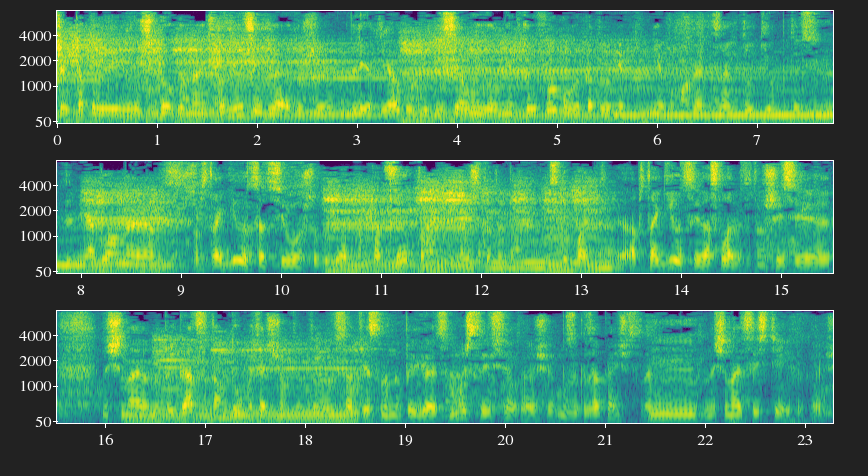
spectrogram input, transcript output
человек, который очень долго на инструменте играет уже лет, я как бы для себя вывел некоторые формулы, которые мне не помогают, не знаю, другим. То есть для меня главное абстрагироваться от всего, чтобы играть там концерт, там, что-то там, выступать, абстрагироваться и расслабиться. Потому что если начинаю напрягаться, там, думать о чем-то, то, соответственно, напрягаются мышцы и все, короче, музыка заканчивается. Mm. Начинается истерика, короче.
